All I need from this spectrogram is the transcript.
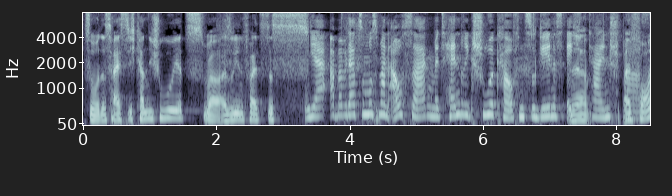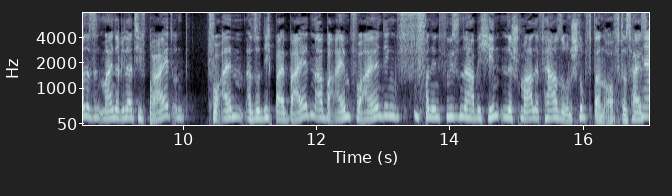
So, das heißt, ich kann die Schuhe jetzt, ja, also jedenfalls das Ja, aber dazu muss man auch sagen, mit Hendrik Schuhe kaufen zu gehen, ist echt Ja, kein Spaß. Weil vorne sind meine relativ breit und vor allem, also nicht bei beiden, aber einem vor allen Dingen von den Füßen habe ich hinten eine schmale Ferse und schlupft dann oft. Das heißt, Ja.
